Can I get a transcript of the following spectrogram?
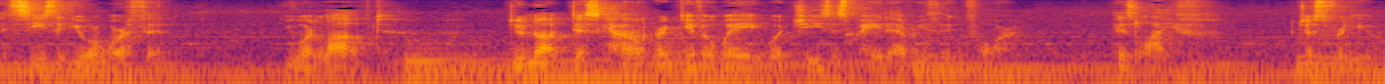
It sees that you are worth it. You are loved. Do not discount or give away what Jesus paid everything for his life, just for you.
